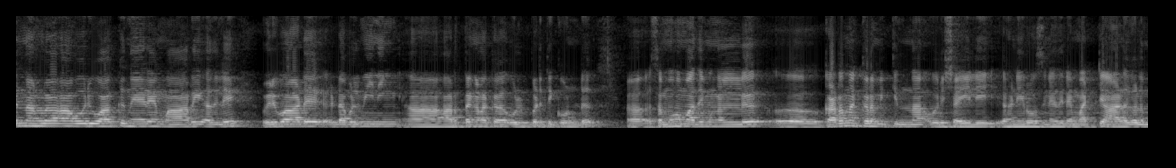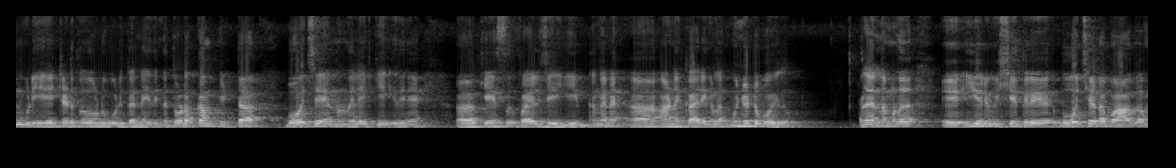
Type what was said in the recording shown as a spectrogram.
എന്നുള്ള ആ ഒരു വാക്ക് നേരെ മാറി അതിൽ ഒരുപാട് ഡബിൾ മീനിങ് അർത്ഥങ്ങളൊക്കെ ഉൾപ്പെടുത്തിക്കൊണ്ട് സമൂഹ മാധ്യമങ്ങളിൽ കടന്നാക്രമിക്കുന്ന ഒരു ശൈലി ഹണി റോസിനെതിരെ മറ്റ് ആളുകളും കൂടി ഏറ്റെടുത്തതോടുകൂടി തന്നെ ഇതിന്റെ തുടക്കം ഇട്ട ബോച്ചെ എന്ന നിലയ്ക്ക് ഇതിനെ കേസ് ഫയൽ ചെയ്യുകയും അങ്ങനെ ആണ് കാര്യങ്ങൾ മുന്നോട്ട് പോയത്. അതായത് നമ്മൾ ഈ ഒരു വിഷയത്തിൽ ബോച്ചയുടെ ഭാഗം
